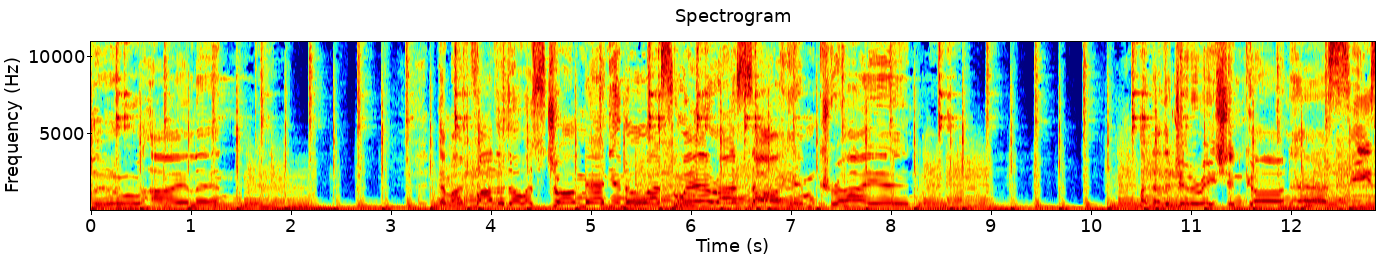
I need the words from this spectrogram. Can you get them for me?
Blue Island. And my father, though a strong man, you know, I swear I saw him crying. Another generation gone has ceased.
